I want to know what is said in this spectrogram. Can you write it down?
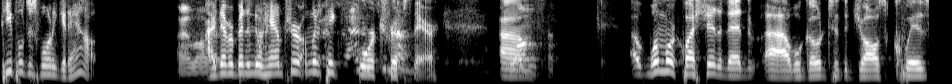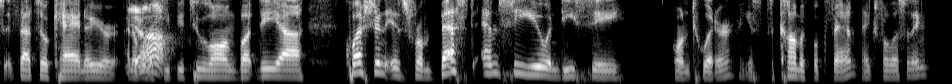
people just want to get out. I love. I've it. never been to New Hampshire. I'm going to take four trips there. Um, uh, one more question, and then uh, we'll go to the Jaws quiz, if that's okay. I know you're. I don't yeah. want to keep you too long, but the uh, question is from Best MCU and DC on Twitter. I guess it's a comic book fan. Thanks for listening.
